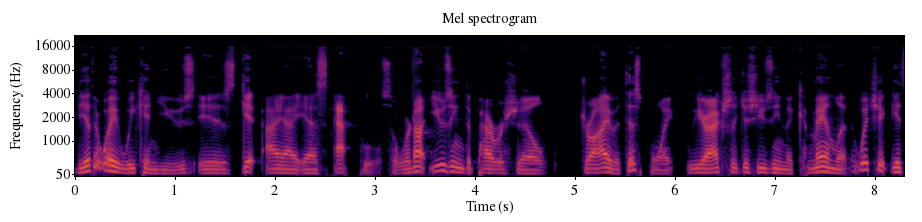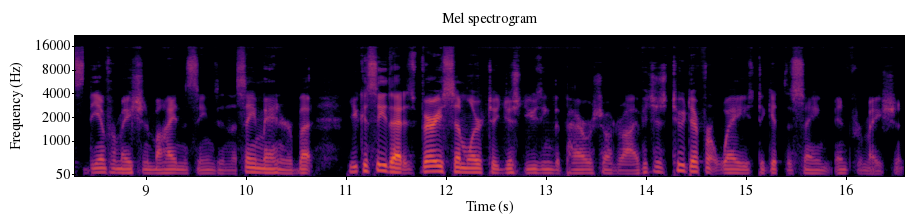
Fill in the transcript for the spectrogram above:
The other way we can use is get IIS app pool. So we're not using the PowerShell drive at this point. We are actually just using the commandlet, which it gets the information behind the scenes in the same manner. But you can see that it's very similar to just using the PowerShell drive. It's just two different ways to get the same information.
